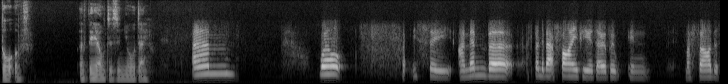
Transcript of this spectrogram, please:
thought of of the elders in your day? Um, well, let me see. I remember I spent about five years over in my father's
